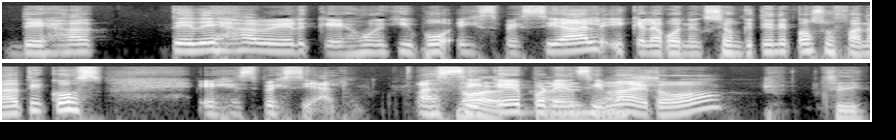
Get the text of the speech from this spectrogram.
deja te deja ver que es un equipo especial y que la conexión que tiene con sus fanáticos es especial. Así No, que por encima de además- todo, Sí,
